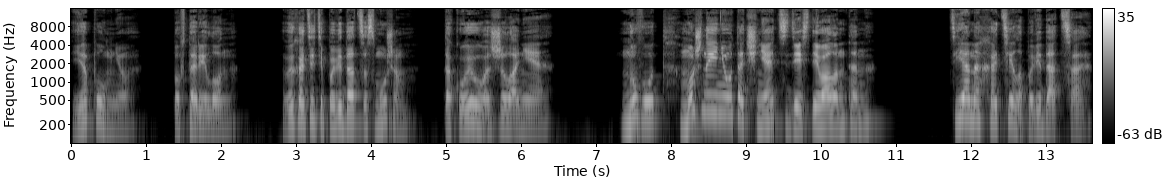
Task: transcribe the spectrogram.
«Я помню», — повторил он. «Вы хотите повидаться с мужем? Такое у вас желание». «Ну вот, можно и не уточнять, здесь ли Валентин». Тьяна хотела повидаться,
